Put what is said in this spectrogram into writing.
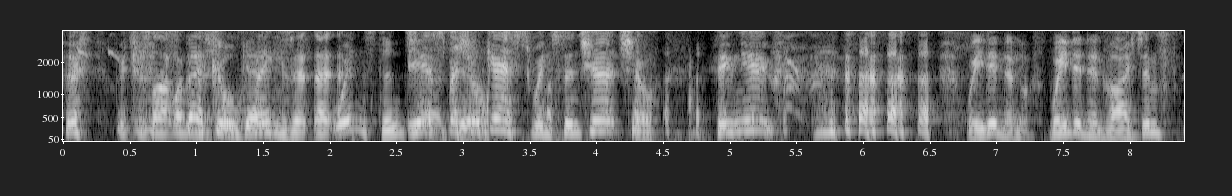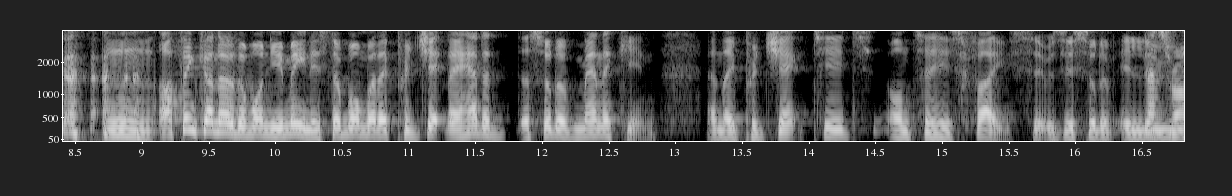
which was like one of the cool things. At, at, Winston yeah, special guest Winston Churchill. Who knew? we didn't, we didn't invite him. I think I know the one you mean. It's the one where they project. They had a, a sort of mannequin, and they projected onto his face. It was this sort of That's right.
